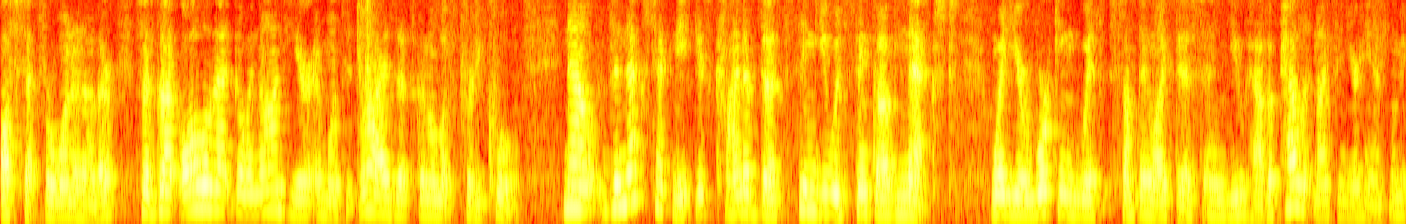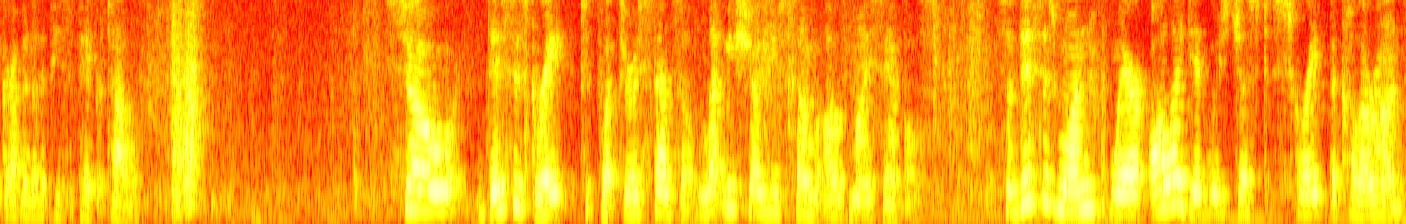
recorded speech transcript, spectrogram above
offset for one another. So I've got all of that going on here, and once it dries, that's going to look pretty cool. Now, the next technique is kind of the thing you would think of next when you're working with something like this and you have a palette knife in your hand. Let me grab another piece of paper towel. So this is great to put through a stencil. Let me show you some of my samples. So this is one where all I did was just scrape the color on.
